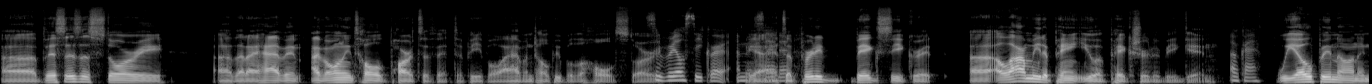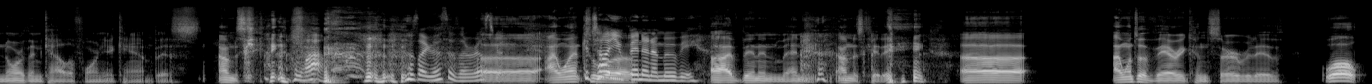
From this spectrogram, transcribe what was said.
Uh, this is a story uh, that I haven't, I've only told parts of it to people. I haven't told people the whole story. It's a real secret. I'm excited. yeah, excited. it's a pretty big secret. Uh, allow me to paint you a picture to begin. okay. We open on a Northern California campus. I'm just kidding. wow. I was like, this is a real uh, I went I to tell a- you've been in a movie. I've been in many. I'm just kidding. uh, I went to a very conservative, well,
